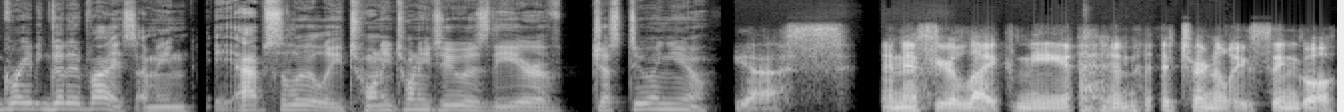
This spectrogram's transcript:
great, good advice. I mean, absolutely. 2022 is the year of just doing you. Yes. And if you're like me and eternally single,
